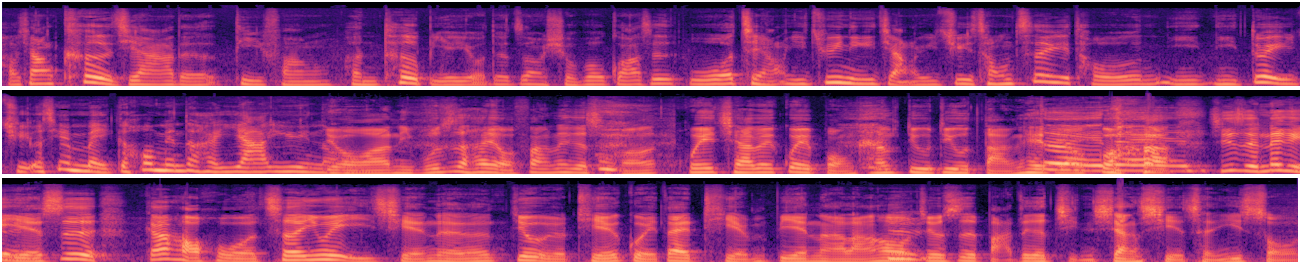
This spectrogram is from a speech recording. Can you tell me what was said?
嗯好像客家的地方很特别有的这种小波瓜，是我讲一句你讲一句，从这一头你你对一句，而且每个后面都还押韵哦。有啊，你不是还有放那个什么 灰掐被贵崩康丢丢挡黑对条挂对？其实那个也是刚好火车，因为以前可能就有铁轨在田边啊，然后就是把这个景象写成一首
